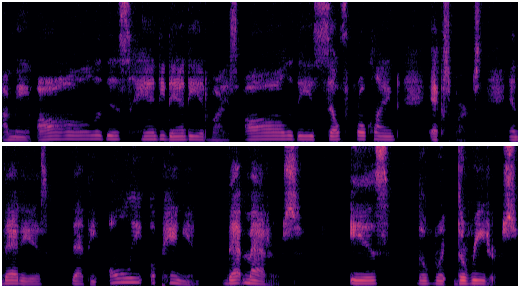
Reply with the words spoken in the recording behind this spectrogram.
I mean all of this handy dandy advice, all of these self proclaimed experts. And that is that the only opinion that matters is the, the readers.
